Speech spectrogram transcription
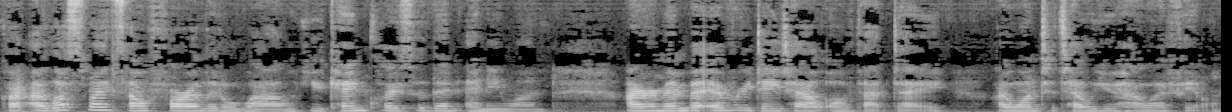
I've got, I lost myself for a little while. You came closer than anyone. I remember every detail of that day. I want to tell you how I feel.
